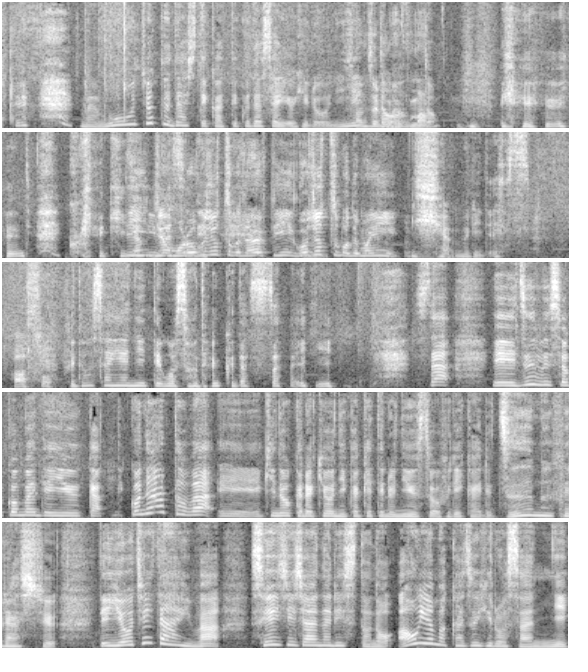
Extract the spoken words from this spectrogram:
まあもうちょっと出して買ってくださいよ広にね。三千五百万。これ刻みますね。じゃあもう60坪じゃなくていい50坪でもいい。いや無理です。あそう。不動産屋に行ってご相談ください。さあ、えー、ズームそこまで言うか。この後は、えー、昨日から今日にかけてのニュースを振り返るズームフラッシュ。で4時台は政治ジャーナリストの青山和弘さんに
